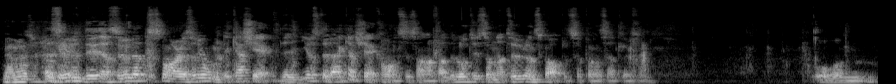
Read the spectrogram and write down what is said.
Nej, men alltså, Jag ser, det, jag ser väl att snarare så, jo men det kanske är, det- just det där kanske är konst i sådana fall. Det låter ju som naturens skapelse på något sätt liksom. Och, mm.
